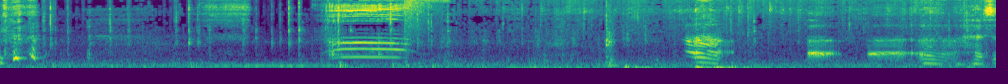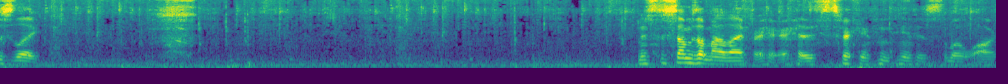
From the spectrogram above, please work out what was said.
uh, uh, uh, it's just like this just sums up my life right here. This freaking this little walk.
